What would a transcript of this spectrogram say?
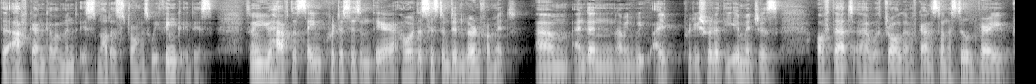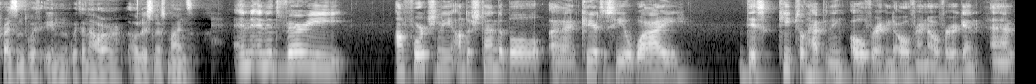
the Afghan government is not as strong as we think it is. So you have the same criticism there. However, the system didn't learn from it. Um, and then, I mean, we, I'm pretty sure that the images of that uh, withdrawal in Afghanistan are still very present within within our, our listeners' minds. And and it's very unfortunately understandable and clear to see why this keeps on happening over and over and over again. And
